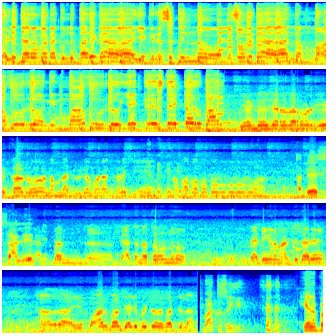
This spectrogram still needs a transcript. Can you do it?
ಬಳ್ಳಿ ಧಾರವಾಡ ಗುಲ್ಬರ್ಗ ಎಗ್ರೆಸ್ ತಿನ್ನು ಅಲ್ಲ ಸ್ವರ್ಗ ನಮ್ಮ ಊರು ನಿಮ್ಮ ಊರು ಎಗ್ರೆಸ್ದೆ ಕರುಬಾರ್. ಏನ್ ಡೇಂಜರ್ ಅದಾರ ನೋಡ್ರಿ ಕಾಡ್ರು ನಮ್ ನಾನು ವಿಡಿಯೋ ಮಾಡಕ್ ಕಳಿಸಿ. ಅದೇ ಸಾಲಿ. ಬ್ಯಾಟನ್ನ ತಗೊಂಡು ಬ್ಯಾಟಿಂಗ್ ಅನ್ನ ಮಾಡ್ತಿದ್ದಾರೆ. ಆದ್ರ ಈ ಬಾಲ್ ಬಂದು ಎಲ್ಲಿ ಬಿಟ್ಟಿರೋದು ಗೊತ್ತಿಲ್ಲ. ಏನಪ್ಪ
